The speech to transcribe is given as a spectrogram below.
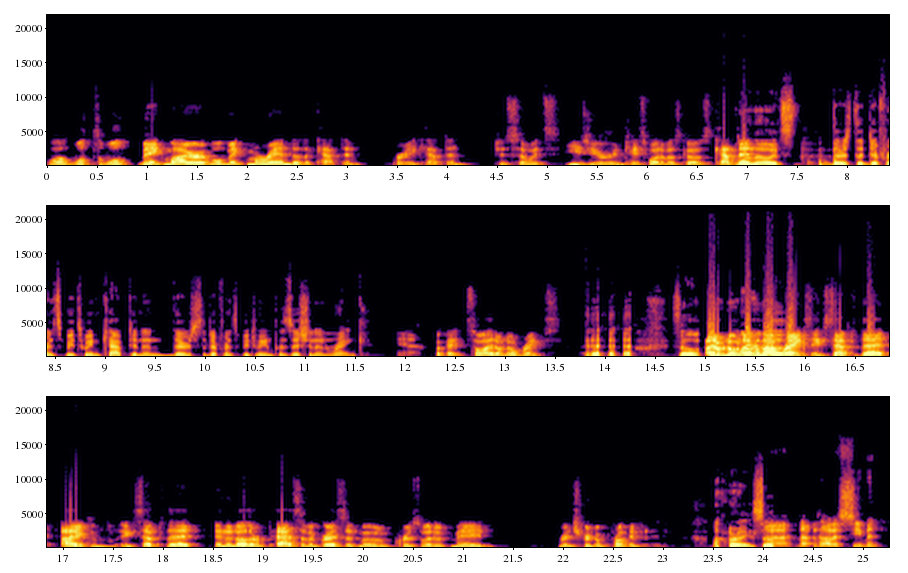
well, we'll we'll make Myra, we'll make Miranda the captain or a captain, just so it's easier in case one of us goes captain. Well, no, it's there's the difference between captain and there's the difference between position and rank. Yeah. Okay, so I don't know ranks. so I don't know enough about ranks except that I except that in another passive aggressive move, Chris would have made Richard a private. All right, so Ah, not not a seaman.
